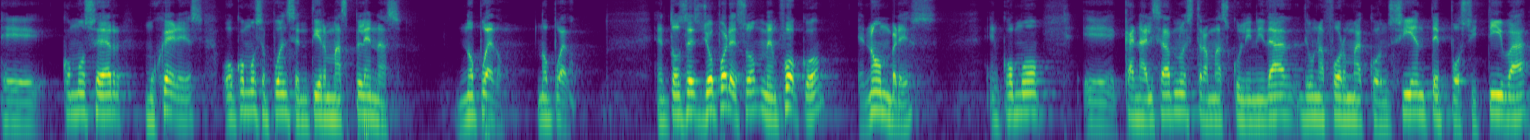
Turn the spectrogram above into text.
eh, cómo ser mujeres o cómo se pueden sentir más plenas. No puedo, no puedo. Entonces yo por eso me enfoco en hombres, en cómo eh, canalizar nuestra masculinidad de una forma consciente, positiva,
